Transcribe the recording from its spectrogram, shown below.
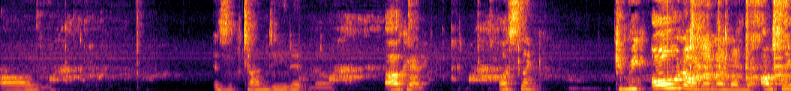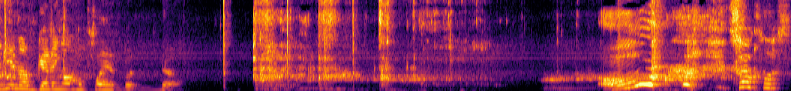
Um, is it time to eat it? No. Okay. Let's think. Can we? Oh no no no no no! I was thinking of getting on the plane, but no. Oh, so close.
